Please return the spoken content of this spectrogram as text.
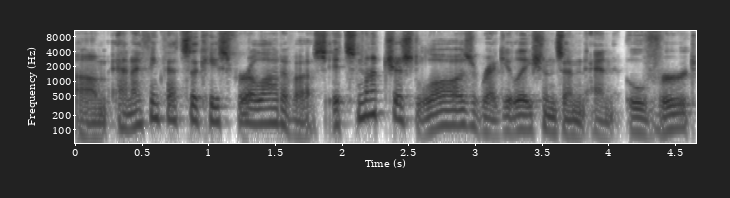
Um, and I think that's the case for a lot of us. It's not just laws, regulations, and, and overt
